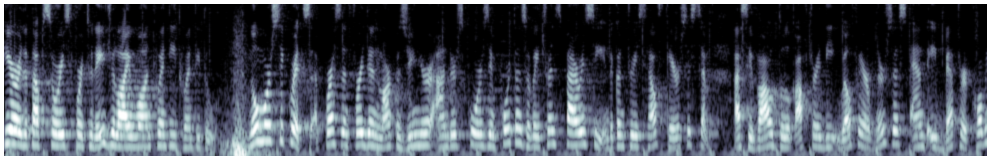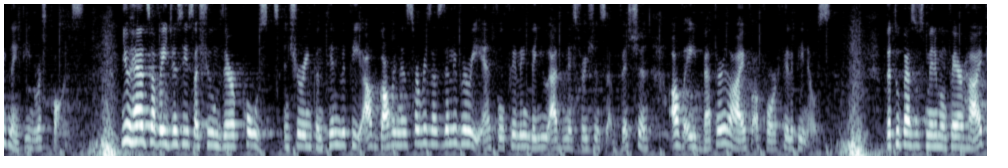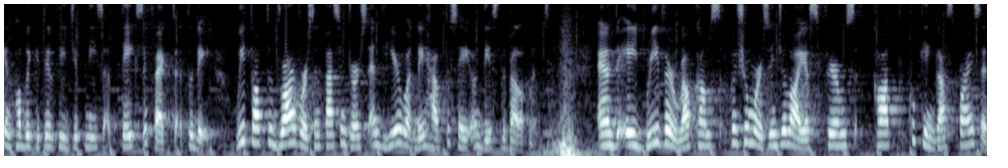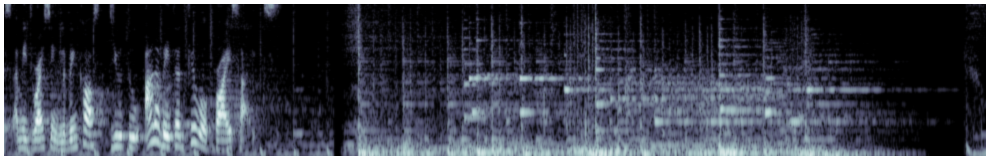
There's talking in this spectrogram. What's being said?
Here are the top stories for today, July 1, 2022. No more secrets. President Ferdinand Marcos Jr. underscores the importance of a transparency in the country's healthcare system as he vowed to look after the welfare of nurses and a better COVID-19 response. New heads of agencies assume their posts, ensuring continuity of government services delivery and fulfilling the new administration's vision of a better life for Filipinos. The 2 pesos minimum fare hike in public utility jeepneys takes effect today. We talk to drivers and passengers and hear what they have to say on this development. And a breather welcomes consumers in July as firms cut cooking gas prices amid rising living costs due to unabated fuel price hikes.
